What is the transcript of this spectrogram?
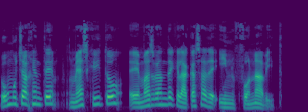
Luego mucha gente me ha escrito eh, más grande que la casa de Infonavit.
